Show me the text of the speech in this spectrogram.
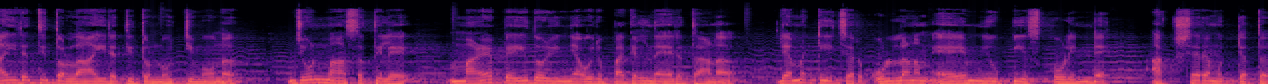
ആയിരത്തി തൊള്ളായിരത്തി തൊണ്ണൂറ്റി മൂന്ന് ജൂൺ മാസത്തിലെ മഴ പെയ്തൊഴിഞ്ഞ ഒരു പകൽ നേരത്താണ് Rama teacher Ullanam A M U P സ്കൂളിന്റെ അക്ഷരമുറ്റത്ത്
